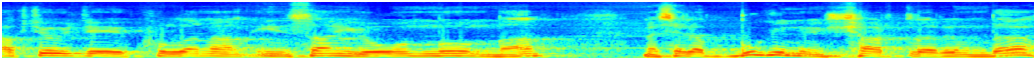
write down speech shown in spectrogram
Akçakoca'yı kullanan insan yoğunluğundan mesela bugünün şartlarında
